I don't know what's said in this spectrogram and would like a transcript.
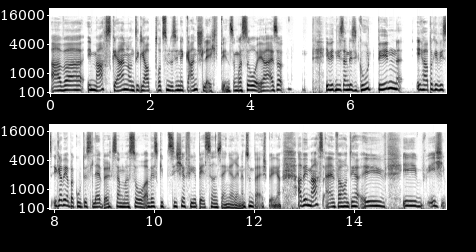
Aber ich mache es gern und ich glaube trotzdem, dass ich nicht ganz schlecht bin, sagen wir so, ja. Also ich würde nicht sagen, dass ich gut bin, ich habe gewiss, ich glaube, ich habe ein gutes Level, sagen wir so. Aber es gibt sicher viel bessere Sängerinnen zum Beispiel, ja. Aber ich mache es einfach und ich, ich, ich,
